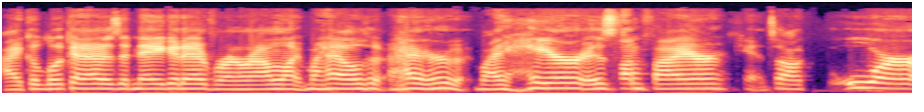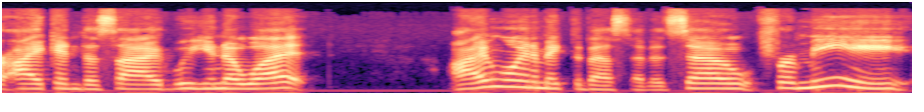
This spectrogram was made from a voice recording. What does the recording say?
I could look at it as a negative, run around like my hair, my hair is on fire, can't talk, or I can decide, well, you know what? I'm going to make the best of it. So for me,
